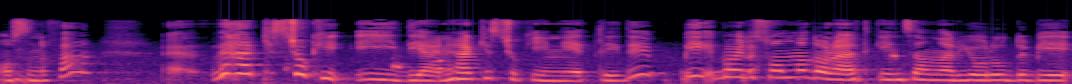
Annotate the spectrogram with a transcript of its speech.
o sınıfa. E, Ve herkes çok iyi, iyiydi yani. Herkes çok iyi niyetliydi. Bir böyle sonuna doğru artık insanlar yoruldu bir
